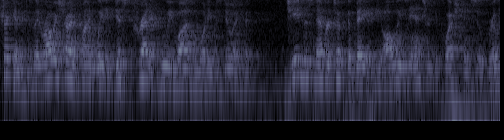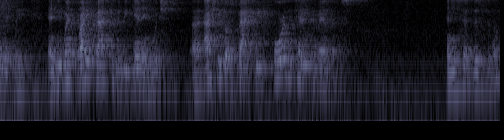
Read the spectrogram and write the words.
trick him because they were always trying to find a way to discredit who he was and what he was doing. But Jesus never took the bait. He always answered the question so brilliantly. And he went right back to the beginning, which uh, actually goes back before the Ten Commandments. And he said this to them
